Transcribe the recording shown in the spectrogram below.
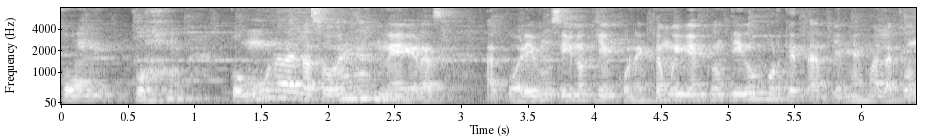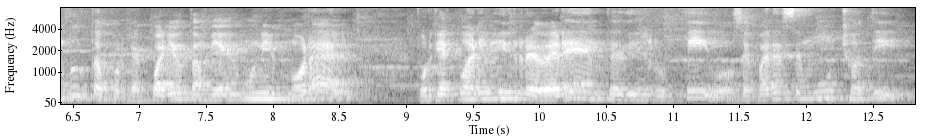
con, con, con una de las ovejas negras Acuario es un signo quien conecta muy bien contigo porque también es mala conducta, porque Acuario también es un inmoral, porque Acuario es irreverente, disruptivo, se parece mucho a ti.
